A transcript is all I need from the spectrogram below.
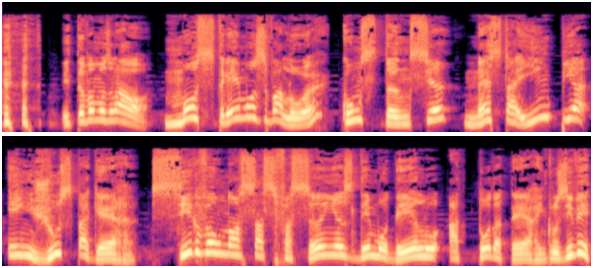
então vamos lá, ó. Mostremos valor, constância nesta ímpia e injusta guerra. Sirvam nossas façanhas de modelo a toda a terra. Inclusive,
